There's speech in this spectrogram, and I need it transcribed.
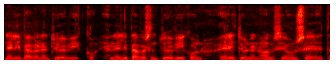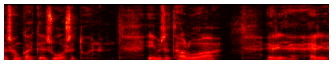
nelipäiväinen työviikko. Ja nelipäiväisen työviikon erityinen ansio on se, että se on kaikkein suosituin. Ihmiset haluaa eri, eri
